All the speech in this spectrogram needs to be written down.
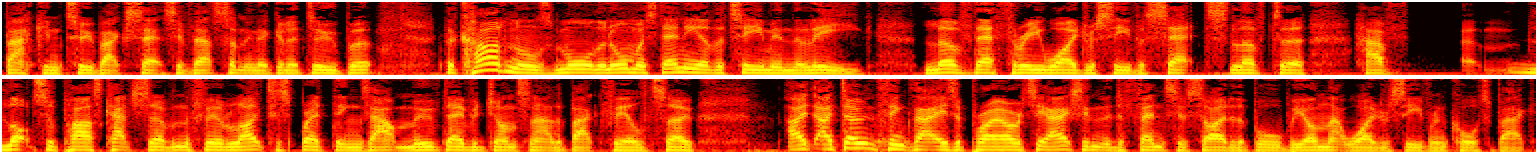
back in two back sets, if that's something they're going to do. But the Cardinals, more than almost any other team in the league, love their three wide receiver sets, love to have um, lots of pass catchers over in the field, like to spread things out, move David Johnson out of the backfield. So I, I, don't think that is a priority. I actually think the defensive side of the ball, beyond that wide receiver and quarterback,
